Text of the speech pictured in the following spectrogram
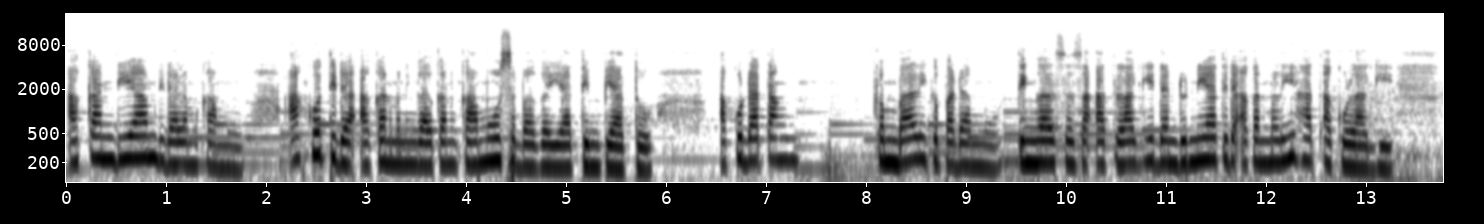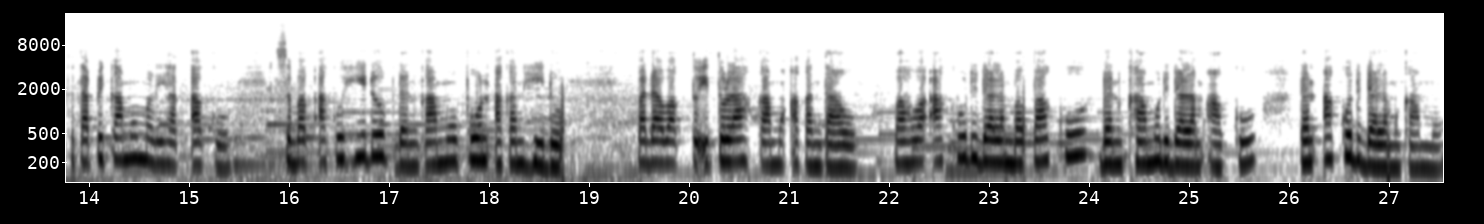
akan diam di dalam kamu. Aku tidak akan meninggalkan kamu sebagai yatim piatu. Aku datang kembali kepadamu, tinggal sesaat lagi dan dunia tidak akan melihat aku lagi. Tetapi kamu melihat aku, sebab aku hidup dan kamu pun akan hidup. Pada waktu itulah kamu akan tahu bahwa aku di dalam Bapakku dan kamu di dalam aku dan aku di dalam kamu.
